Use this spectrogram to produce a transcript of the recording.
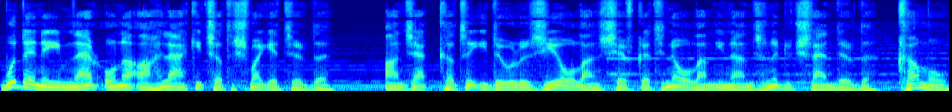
Bu deneyimler ona ahlaki çatışma getirdi. Ancak katı ideolojiye olan şefkatine olan inancını güçlendirdi. Kamu,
